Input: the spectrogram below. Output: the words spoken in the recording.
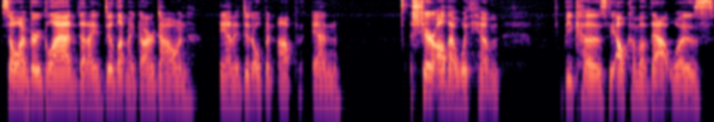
so I'm very glad that I did let my guard down and I did open up and share all that with him because the outcome of that was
